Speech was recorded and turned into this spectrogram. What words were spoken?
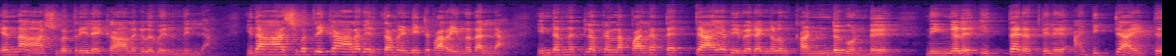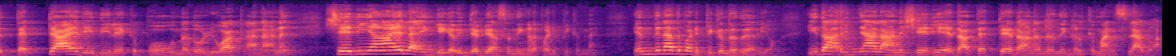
എന്നാൽ ആശുപത്രിയിലേക്ക് ആളുകൾ വരുന്നില്ല. ഇത് ആശുപത്രിക്ക് ആളെ വരുത്താൻ വേണ്ടിയിട്ട് പറയുന്നതല്ല. ഇന്റർനെറ്റിലൊക്കെ ഉള്ള പല തെറ്റായ വിവരങ്ങളും കണ്ടുകൊണ്ട് നിങ്ങൾ ഇത്തരത്തിൽ അഡിക്റ്റായിട്ട് തെറ്റായ രീതിയിലേക്ക് പോകുന്നത് ഒഴിവാക്കാനാണ് ശരിയായ ലൈംഗിക വിദ്യാഭ്യാസം നിങ്ങളെ പഠിപ്പിക്കുന്നത്. എന്തിനാത് പഠിപ്പിക്കുന്നത് അറിയോ? ഇതറിഞ്ഞാലാണ് ശരി ഏതാ തെറ്റേതാണെന്ന് നിങ്ങൾക്ക് മനസ്സിലാവുക.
